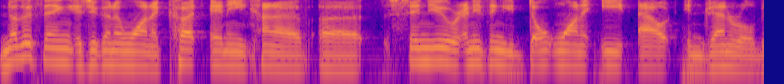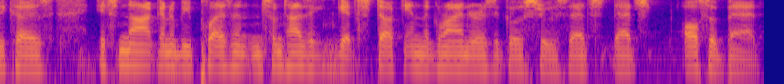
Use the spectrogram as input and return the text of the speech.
Another thing is you're going to want to cut any kind of uh, sinew or anything you don't want to eat out in general because it's not going to be pleasant, and sometimes it can get stuck in the grinder as it goes through. So that's that's also bad.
